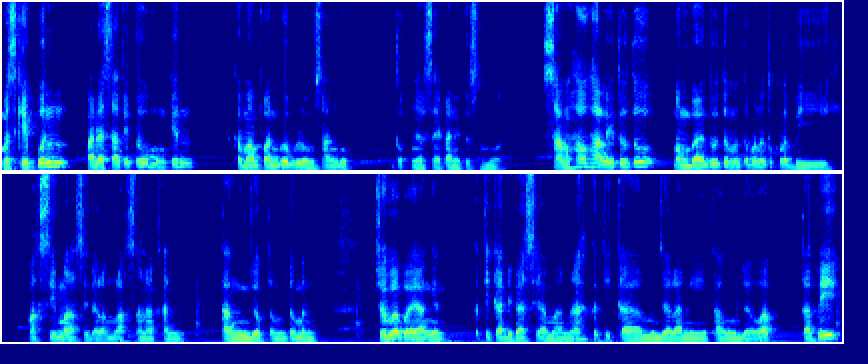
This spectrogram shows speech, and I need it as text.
meskipun pada saat itu mungkin kemampuan gue belum sanggup untuk menyelesaikan itu semua. Somehow hal itu tuh membantu teman-teman untuk lebih maksimal sih dalam melaksanakan tanggung jawab teman-teman. Coba bayangin, ketika dikasih amanah, ketika menjalani tanggung jawab, tapi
